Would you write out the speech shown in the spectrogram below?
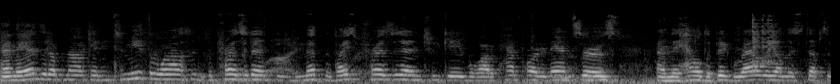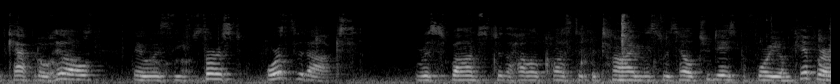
And they ended up not getting to meet the, the president. They met the vice president, who gave a lot of half-hearted answers, and they held a big rally on the steps of Capitol Hill. It was the first Orthodox response to the Holocaust at the time. This was held two days before Yom Kippur,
